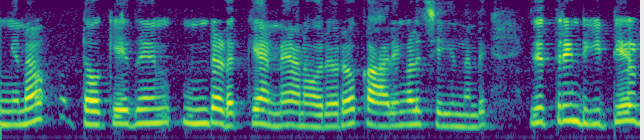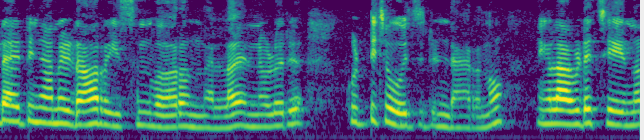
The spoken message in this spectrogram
ഇങ്ങനെ ടോക്ക് ചെയ്തതിന്റെ ഇടയ്ക്ക് തന്നെ ഞാൻ ഓരോരോ കാര്യങ്ങൾ ചെയ്യുന്നുണ്ട്. ഇത് ഇത്രയും ഡീറ്റെയിൽഡ് ആയിട്ട് ഞാൻ ഇടാൻ റീസൺ വേറെ ഒന്നല്ല എന്നോടൊരു കുട്ടി ചോദിച്ചിട്ടുണ്ടായിരുന്നു നിങ്ങൾ അവിടെ ചെയ്യുന്ന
